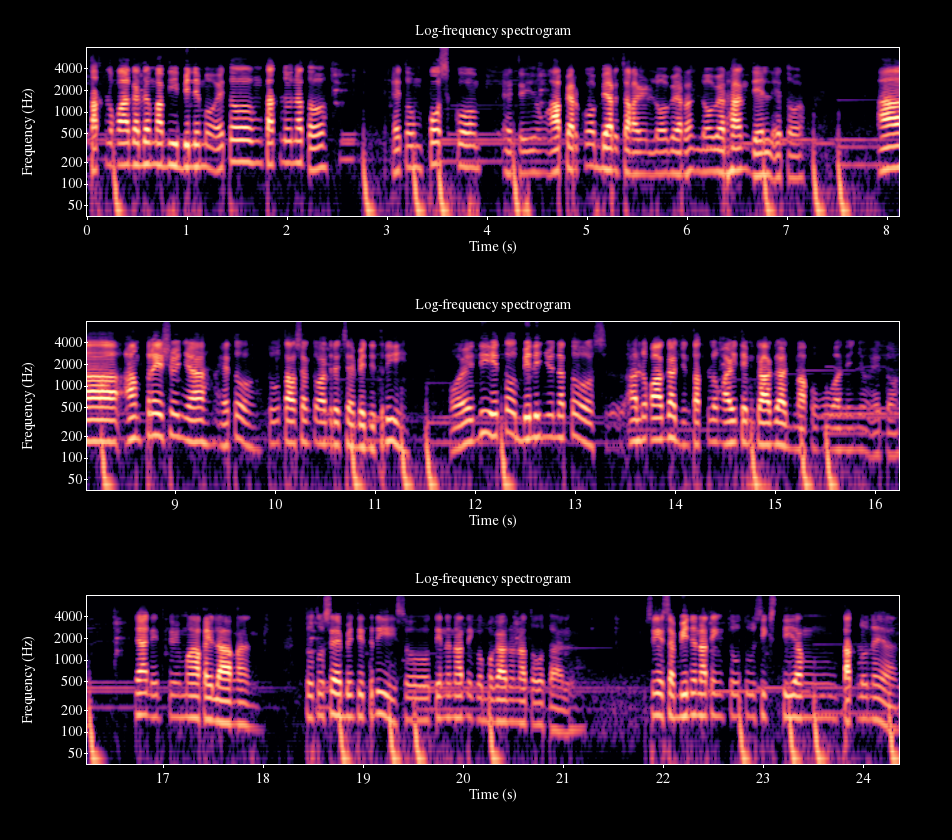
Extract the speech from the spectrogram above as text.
tatlo kagad ang mabibili mo. Itong tatlo na to. Itong post comp, ito yung upper cover tsaka yung lower lower handle ito. Ah, ang presyo niya ito 2,273. O hindi ito bilhin niyo na to. Ano kagad yung tatlong item kagad makukuha ninyo ito. Yan, ito yung mga kailangan. 2273. So, tingnan natin kung magkano na total. Sige, sabihin na natin 2260 ang tatlo na yan.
